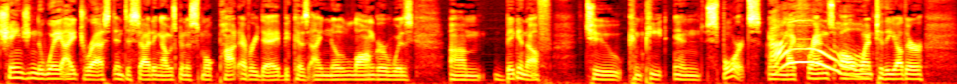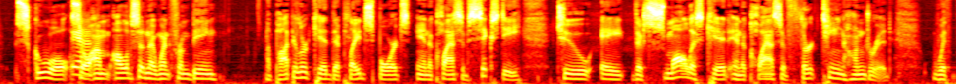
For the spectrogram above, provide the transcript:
changing the way I dressed, and deciding I was going to smoke pot every day because I no longer was um, big enough to compete in sports. And my friends all Oh. went to the other school, so I'm all of a sudden I went from being a popular kid that played sports in a class of 60 to a the smallest kid in a class of 1300 with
